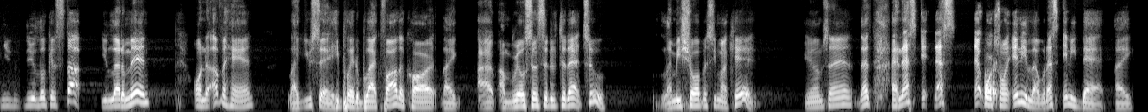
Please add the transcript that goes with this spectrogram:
you you looking stuck. You let him in. On the other hand, like you said, he played a black father card. Like I, I'm real sensitive to that too. Let me show up and see my kid. You know what I'm saying? That's and that's it. That's that works on any level. That's any dad. Like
